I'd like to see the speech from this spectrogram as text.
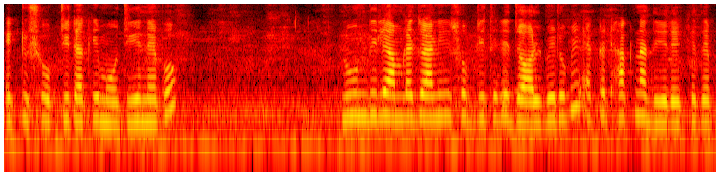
একটু সবজিটাকে মজিয়ে নেব। নুন দিলে আমরা জানি সবজি থেকে জল বেরোবে, একটা ঢাকনা দিয়ে রেখে দেব।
